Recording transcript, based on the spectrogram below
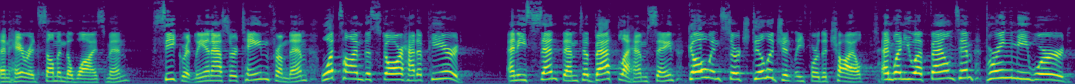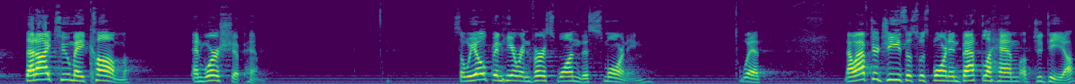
Then Herod summoned the wise men secretly and ascertained from them what time the star had appeared. And he sent them to Bethlehem, saying, Go and search diligently for the child, and when you have found him, bring me word, that I too may come and worship him. So we open here in verse 1 this morning with Now, after Jesus was born in Bethlehem of Judea,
